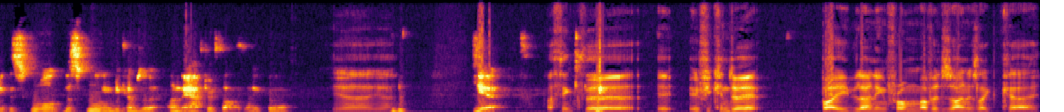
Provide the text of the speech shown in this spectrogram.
like the school the schooling becomes a, an afterthought like uh yeah, yeah. yeah I think the i if you can do it by learning from other designers, like uh,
